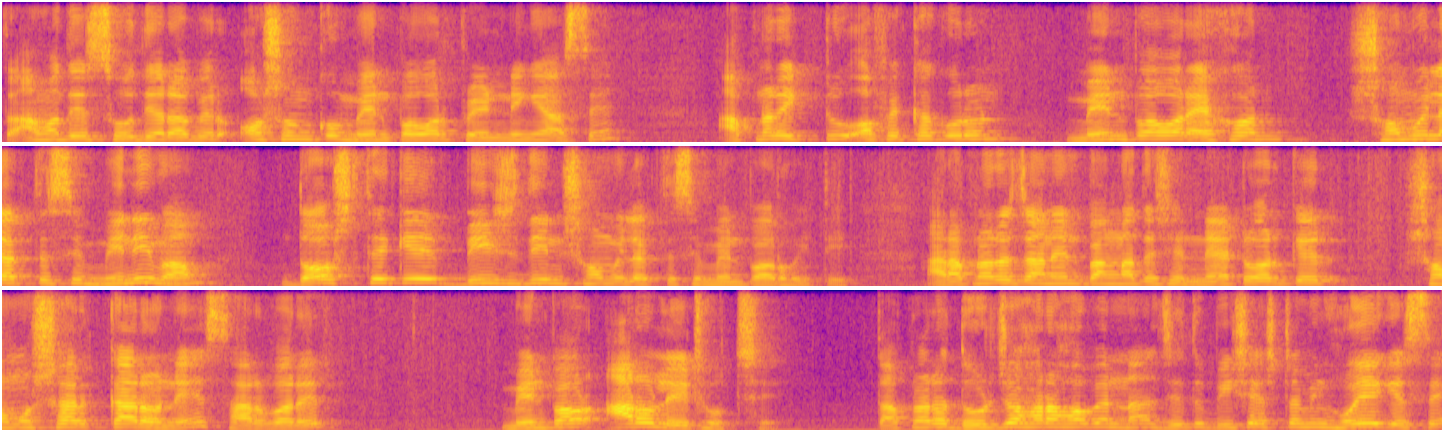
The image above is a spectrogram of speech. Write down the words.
তো আমাদের সৌদি আরবের অসংখ্য মেন পাওয়ার পেন্ডিংয়ে আছে। আপনারা একটু অপেক্ষা করুন মেন পাওয়ার এখন সময় লাগতেছে মিনিমাম দশ থেকে বিশ দিন সময় লাগতেছে মেন পাওয়ার হইতে। আর আপনারা জানেন বাংলাদেশের নেটওয়ার্কের সমস্যার কারণে সার্ভারের মেন পাওয়ার আরও লেট হচ্ছে। তো আপনারা ধৈর্য হারা হবেন না, যেহেতু বিশ স্টামিং হয়ে গেছে।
